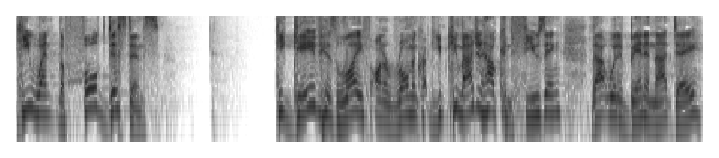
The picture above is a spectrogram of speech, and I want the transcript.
he went the full distance he gave his life on a Roman cross. Can you, can you imagine how confusing that would have been in that day?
